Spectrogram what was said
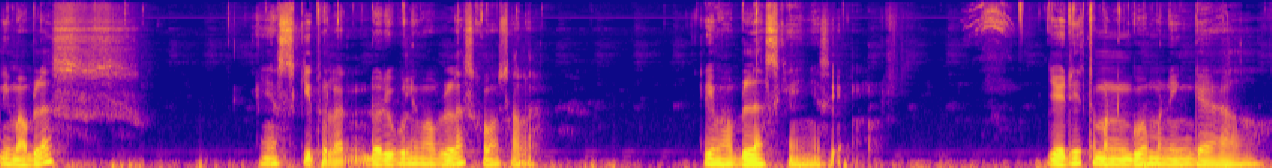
15 kayaknya segitulah 2015 kalau salah. 15 kayaknya sih. Jadi temen gue meninggal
